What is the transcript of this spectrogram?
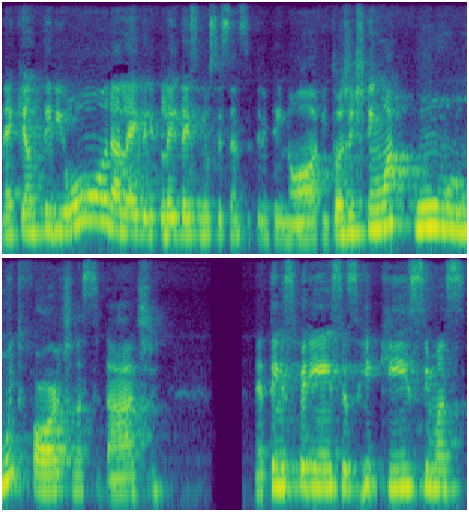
né, que é anterior à lei, lei 10.639. Então, a gente tem um acúmulo muito forte na cidade, né, tem experiências riquíssimas,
